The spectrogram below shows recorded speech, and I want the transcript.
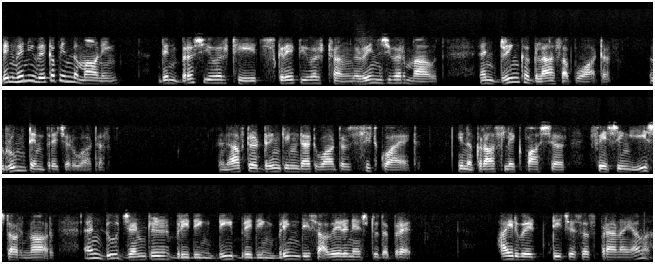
Then when you wake up in the morning, then brush your teeth, scrape your tongue, rinse your mouth, and drink a glass of water, room temperature water. And after drinking that water, sit quiet in a cross leg posture facing east or north and do gentle breathing, deep breathing. Bring this awareness to the breath. Ayurveda teaches us pranayama,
